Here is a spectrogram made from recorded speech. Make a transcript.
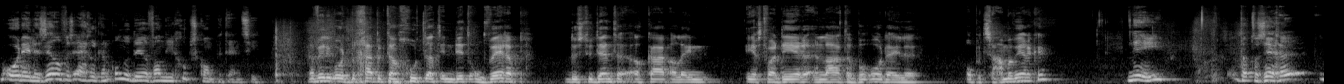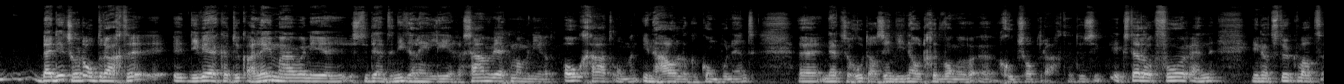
oordelen zelf is eigenlijk een onderdeel van die groepscompetentie. Nou, begrijp ik dan goed dat in dit ontwerp de studenten elkaar alleen eerst waarderen en later beoordelen op het samenwerken? Nee, dat wil zeggen, bij dit soort opdrachten, eh, die werken natuurlijk alleen maar wanneer studenten niet alleen leren samenwerken, maar wanneer het ook gaat om een inhoudelijke component. Uh, net zo goed als in die noodgedwongen uh, groepsopdrachten. Dus ik, ik, stel ook voor, en in dat stuk wat,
